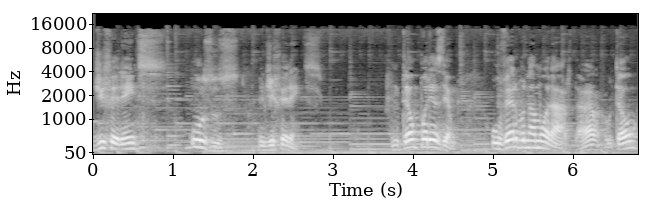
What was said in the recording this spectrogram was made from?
diferentes, usos diferentes. Então, por exemplo, o verbo namorar, tá? Então,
